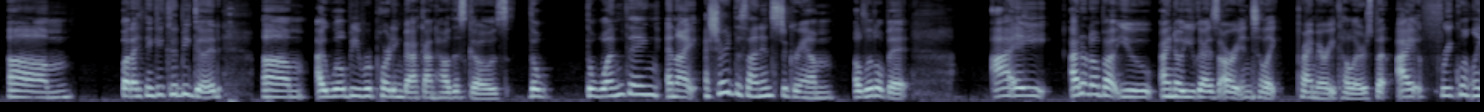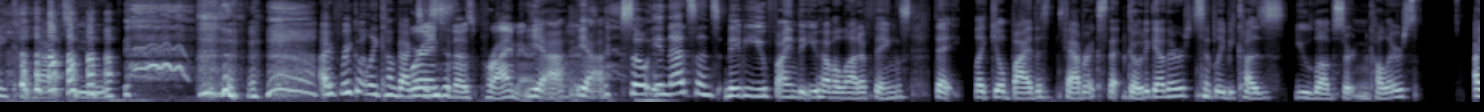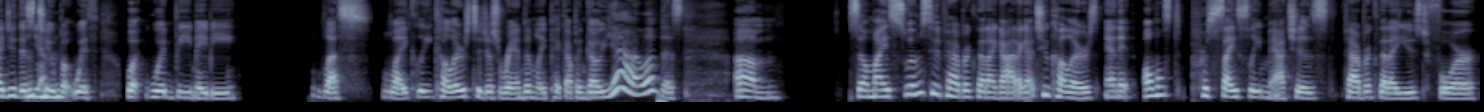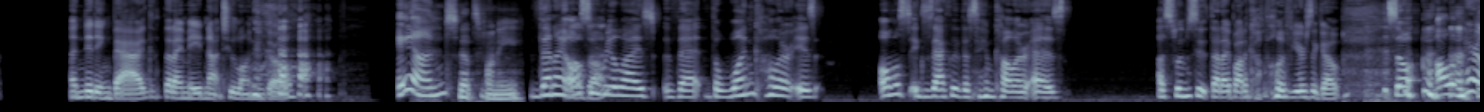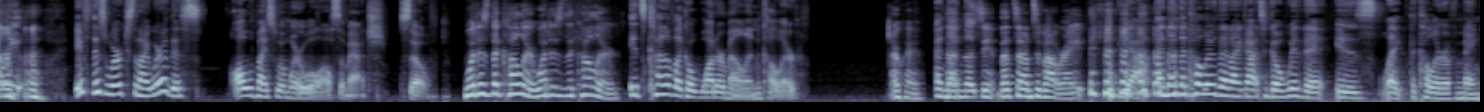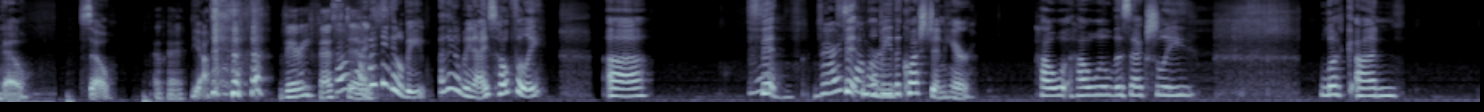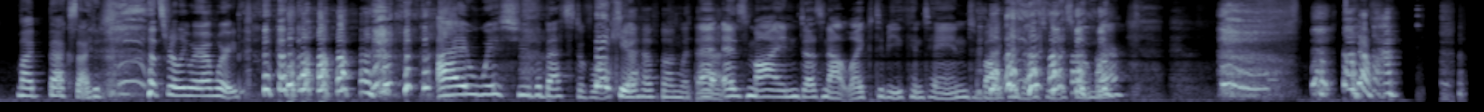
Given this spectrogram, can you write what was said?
Um, but I think it could be good. Um, I will be reporting back on how this goes. the The one thing, and I, I shared this on Instagram a little bit. I I don't know about you. I know you guys are into like primary colors, but I frequently come back to. I frequently come back. We're to into s- those primary. yeah, colors. yeah. So in that sense, maybe you find that you have a lot of things that like you'll buy the fabrics that go together simply because you love certain colors. I do this too, but with what would be maybe less likely colors to just randomly pick up and go, yeah, I love this. Um, so my swimsuit fabric that I got, I got two colors, and it almost precisely matches fabric that I used for a knitting bag that I made not too long ago. and That's funny. then I Well also done. realized that the one color is almost exactly the same color as a swimsuit that I bought a couple of years ago. So I'll apparently, if this works and I wear this, all of my swimwear will also match. So What is the color? What is the color? it's kind of like a watermelon color. Okay. And then That's- the- that sounds about right. Yeah. and then the color that I got to go with it is like the color of mango. So okay. yeah. Very festive. I think it'll be I think it'll be nice, hopefully. Uh fit Very fit will be the question here. How how will this actually look on my backside? That's really where I'm worried. I wish you the best of luck. Thank you. Yeah, have fun with that. As mine does not like to be contained by conventional swimwear.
